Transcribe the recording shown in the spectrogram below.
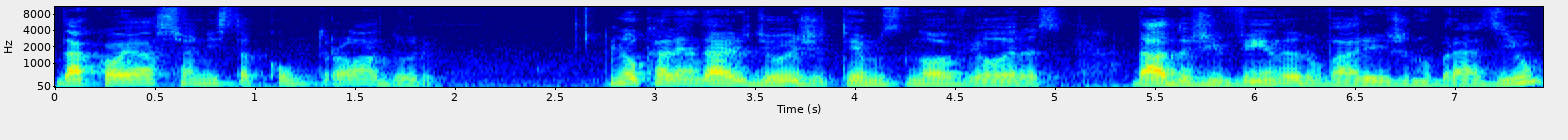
da qual é acionista controladora. No calendário de hoje temos 9 horas dados de venda no varejo no Brasil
